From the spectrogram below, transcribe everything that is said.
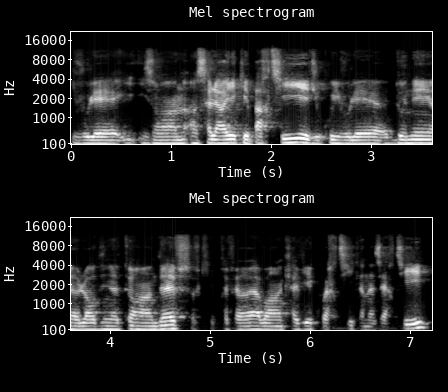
ils, voulaient, ils ont un, salarié qui est parti et du coup, ils voulaient donner l'ordinateur à un dev, sauf qu'ils préféraient avoir un clavier QWERTY qu'un AZERTY.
